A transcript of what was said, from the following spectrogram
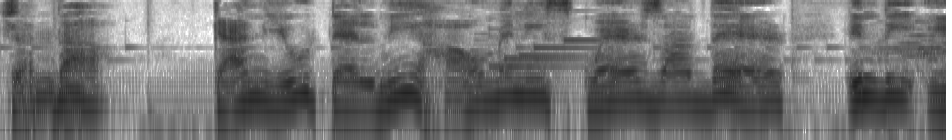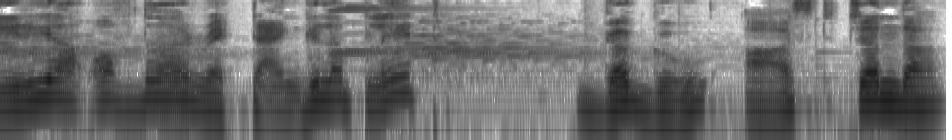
Chanda, can you tell me how many squares are there in the area of the rectangular plate? Gaggu asked Chanda.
